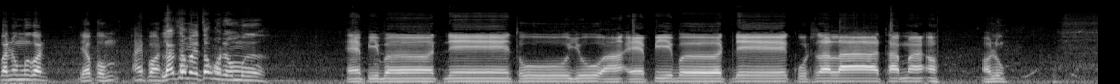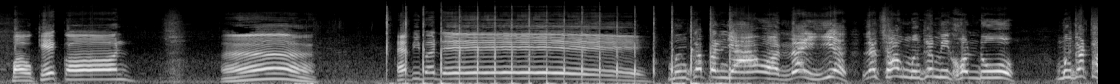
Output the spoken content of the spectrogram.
ปนมมือก่อน เดี๋ยวผมให้พร แล้วทำไมต้องพนมมือ Happy birthday to you อะ Happy birthday กุศลาธรรมะเอาเอาลุง เป่าเค้กก่อนอ่า Happy birthday มึงก็ปัญญาอ่อนนะไอ้เหี้ยแล้วช่องมึงก็มีคนดู มึงก็ท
